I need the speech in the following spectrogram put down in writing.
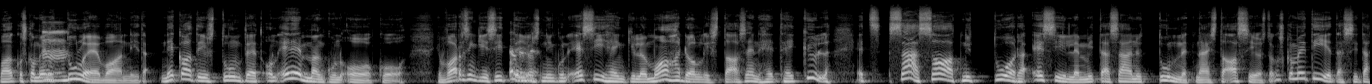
vaan koska meille mm. tulee vaan niitä. Negatiiviset tunteet on enemmän kuin ok. Ja varsinkin sitten, jos niin kuin esihenkilö mahdollistaa sen, että hei kyllä, että sä saat nyt tuoda esille, mitä sä nyt tunnet näistä asioista, koska me ei tiedetä sitä,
